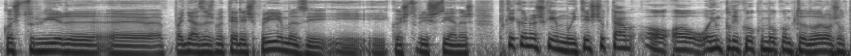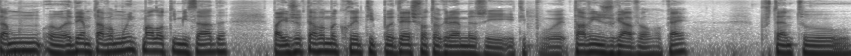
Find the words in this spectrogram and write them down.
construir, uh, apanhar as matérias-primas e, e, e, construir cenas. Porque é que eu não joguei muito? Este jogo estava, ou, ou, ou, implicou com o meu computador, ou o jogo estava, a demo estava muito mal otimizada, pá, e o jogo estava-me a correr tipo a 10 fotogramas e, e tipo, estava injogável, ok? Portanto.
